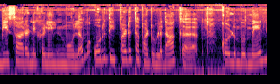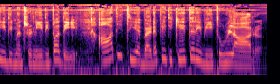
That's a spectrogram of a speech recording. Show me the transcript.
விசாரணைகளின் மூலம் உறுதிப்படுத்தப்பட்டுள்ளதாக கொழும்பு மேல் நீதிமன்ற நீதிபதி ஆதித்ய பெடபெதிக்கே தெரிவித்துள்ளார்.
